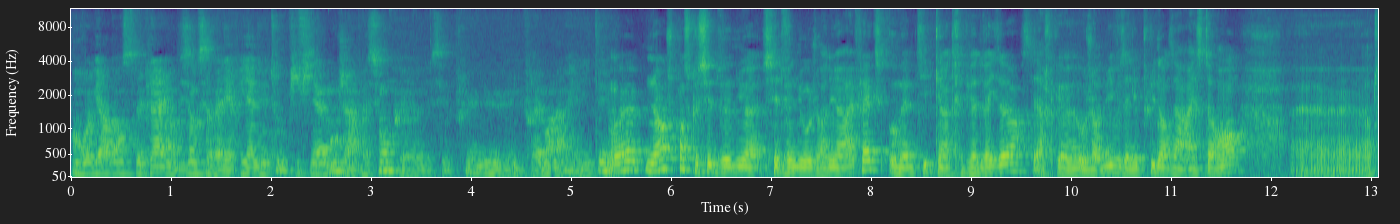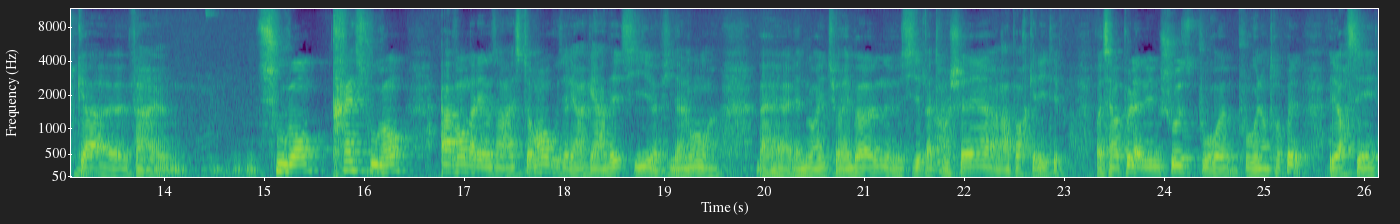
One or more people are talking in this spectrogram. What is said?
en regardant ce truc-là et en disant que ça valait rien du tout. Puis finalement, j'ai l'impression que c'est plus vraiment la réalité. Ouais, non, je pense que c'est devenu, aujourd'hui un réflexe, au même titre qu'un TripAdvisor. C'est-à-dire qu'aujourd'hui, vous n'allez plus dans un restaurant, euh, en tout cas, euh, souvent, très souvent, avant d'aller dans un restaurant, vous allez regarder si euh, finalement bah, la nourriture est bonne, si c'est pas trop cher, rapport qualité. C'est un peu la même chose pour, pour une entreprise. D'ailleurs, c'est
